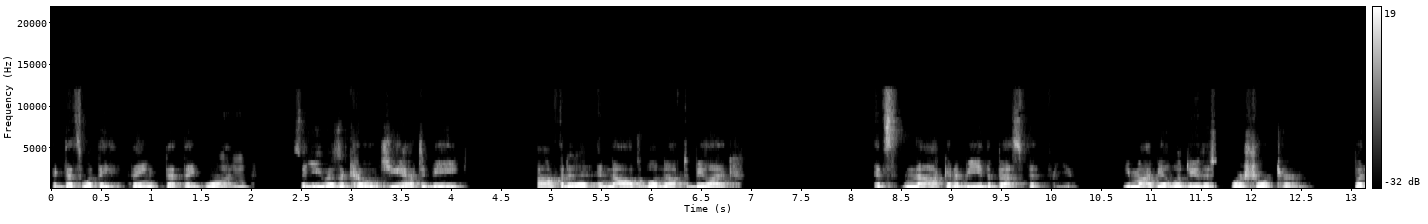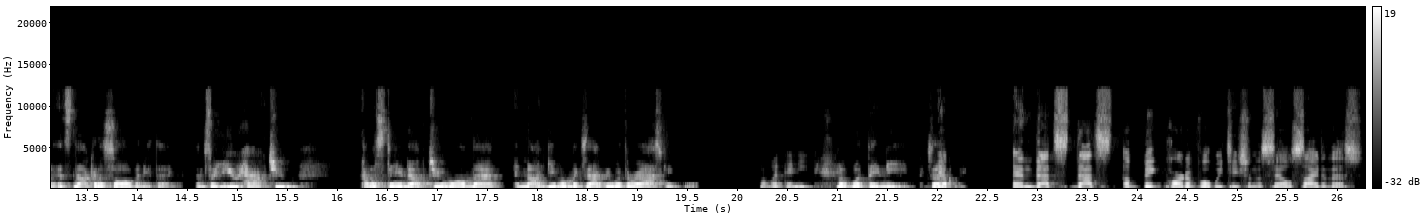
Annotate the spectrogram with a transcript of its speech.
Like that's what they think that they want. Mm-hmm. So you as a coach, you have to be confident and knowledgeable enough to be like, it's not going to be the best fit for you. You might be able to do this for a short term, but it's not going to solve anything. And so you have to kind of stand up to them on that and not give them exactly what they're asking for. But what they need. But what they need. Exactly. Yep. And that's that's a big part of what we teach on the sales side of this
